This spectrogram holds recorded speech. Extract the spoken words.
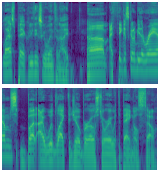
last pick. Who do you think's going to win tonight? Um, I think it's going to be the Rams, but I would like the Joe Burrow story with the Bengals. So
